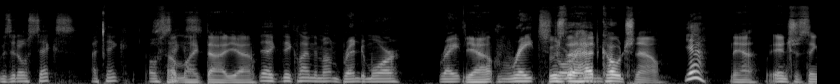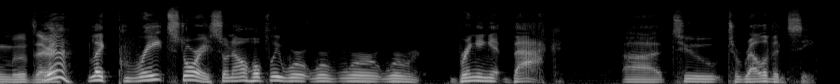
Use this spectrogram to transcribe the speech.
Was it 06, I think? 06? Something like that, yeah. They, they climbed the mountain. Brind'Amour, right? Yeah. Great story. Who's the head coach now? Yeah, Yeah, interesting move there. yeah, like great story. So now hopefully we're we're we're we're bringing it back uh, to to relevancy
